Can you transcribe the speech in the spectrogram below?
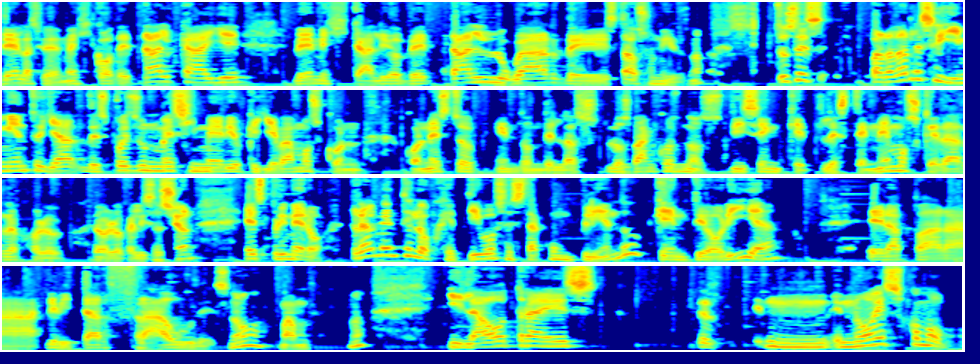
de la Ciudad de México, de tal calle de Mexicali o de tal lugar de Estados Unidos, ¿no? Entonces, para darle seguimiento ya después de un mes y medio que llevamos con, con esto, en donde los, los bancos nos dicen que les tenemos que dar la geolo- geolocalización, es primero, ¿realmente el objetivo se está cumpliendo? Que en teoría era para evitar fraudes, ¿no? Vamos, ¿no? Y la otra es, ¿no es como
